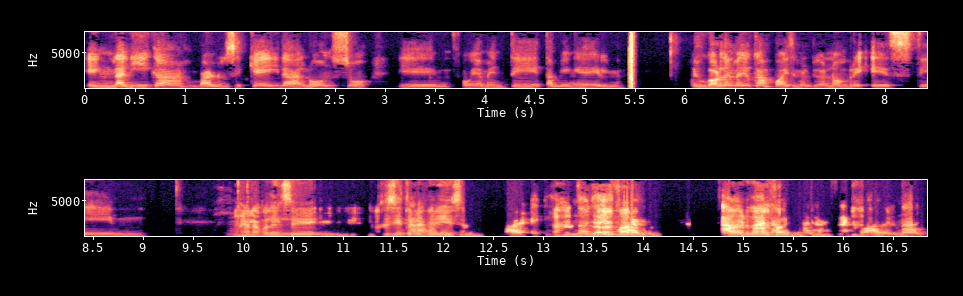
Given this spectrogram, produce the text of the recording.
en la liga, Barlon Sequeira, Alonso, eh, obviamente también el, el, jugador del medio campo, ahí se me olvidó el nombre, este... Alajuelense, no sé si te referís. No, ya dijo a Bernal, a Bernal, exacto, a Bernal. O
